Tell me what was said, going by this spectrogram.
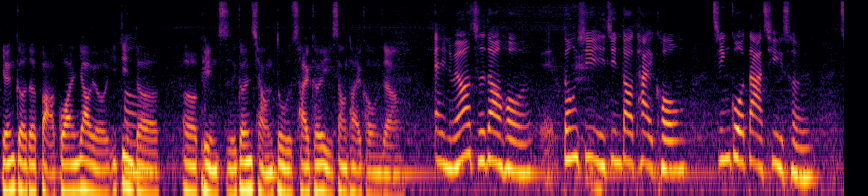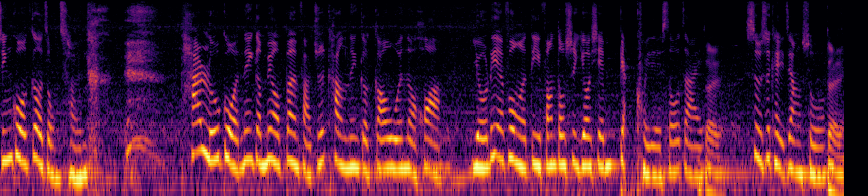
严格的把关，要有一定的呃品质跟强度，才可以上太空这样。哎，你们要知道吼，东西一进到太空，经过大气层，经过各种层，它如果那个没有办法就是抗那个高温的话，有裂缝的地方都是优先表亏的所在。对。是不是可以这样说？对，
